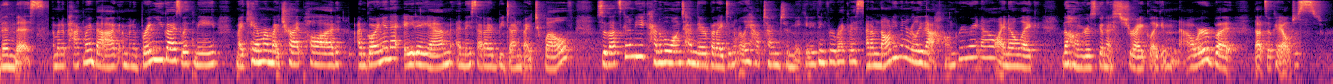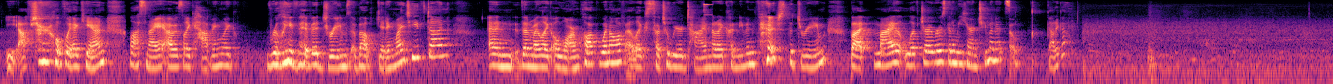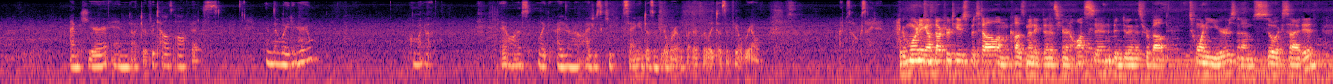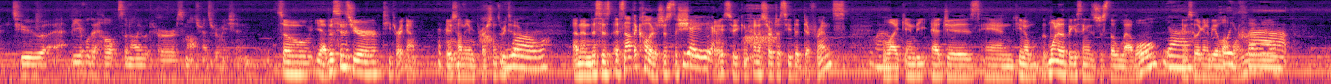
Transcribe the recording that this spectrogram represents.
than this. I'm gonna pack my bag. I'm gonna bring you guys with me, my camera, my tripod. I'm going in at 8 a.m. and they said I would be done by 12. So that's gonna be kind of a long time there, but I didn't really have time to make anything for breakfast. And I'm not even really that hungry right now. I know like the hunger is gonna strike like in an hour, but that's okay. I'll just eat after. Hopefully I can. Last night I was like having like really vivid dreams about getting my teeth done and then my like alarm clock went off at like such a weird time that I couldn't even finish the dream. But my Lyft driver is gonna be here in two minutes so gotta go. I'm here in Dr. Patel's office in the waiting room. Oh my god. It honestly like I don't know. I just keep saying it doesn't feel real but it really doesn't feel real. I'm so excited Good morning, I'm Dr. Tej Patel. I'm a cosmetic dentist here in Austin. Been doing this for about 20 years and I'm so excited to be able to help Sonali with her smile transformation. So yeah, this is your teeth right now, based on the impressions we took. Whoa. And then this is, it's not the color, it's just the shape, Yeah, yeah, yeah. okay? So you can kind of start to see the difference, Wow. like in the edges and, you know, one of the biggest things is just the level. Yeah. You know, so they're gonna be a lot Holy more crap. level.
